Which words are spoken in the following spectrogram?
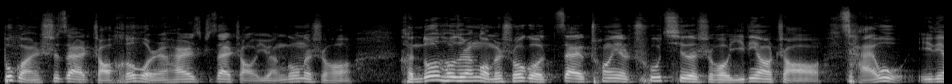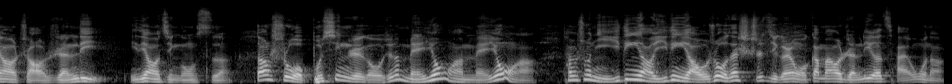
不管是在找合伙人还是在找员工的时候，很多投资人跟我们说过，在创业初期的时候一定要找财务，一定要找人力，一定要进公司。当时我不信这个，我觉得没用啊，没用啊。他们说你一定要，一定要。我说我才十几个人，我干嘛要人力和财务呢？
